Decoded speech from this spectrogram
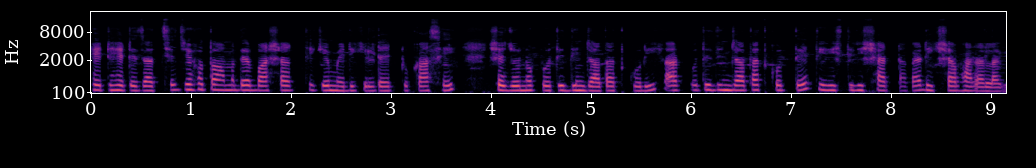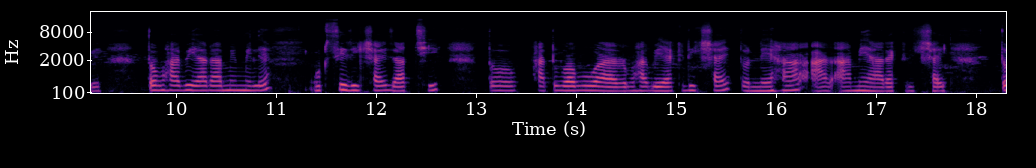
হেঁটে হেঁটে যাচ্ছে। যেহেতু আমাদের বাসার থেকে মেডিকেলটা একটু কাছেই, সেজন্য প্রতিদিন যাতায়াত করি। আর প্রতিদিন যাতায়াত করতে তিরিশ তিরিশ, ষাট টাকা রিক্সা ভাড়া লাগে। তো ভাবি আর আমি মিলে উঠছি রিক্সায় যাচ্ছি। তো ফাতুবাবু আর ভাবি এক রিক্সায় তো নেহা আর আমি আর এক রিক্সায় তো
